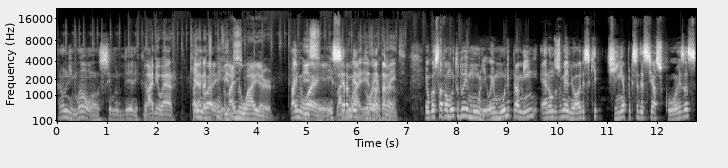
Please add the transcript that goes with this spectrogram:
era um limão o símbolo dele, cara. Limeware, que Limeware, era tipo um vírus. LimeWire. LimeWire. Esse era Limewire, medonho, exatamente. cara. Eu gostava muito do Emule. O Emule, pra mim, era um dos melhores que tinha, porque você descia as coisas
